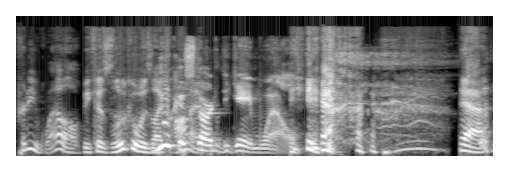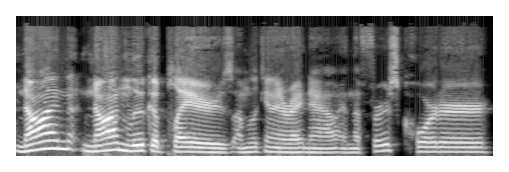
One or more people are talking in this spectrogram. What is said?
pretty well because Luka was like Luka it. started the game well. yeah, yeah. Non non Luka players. I'm looking at it right now. In the first quarter,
